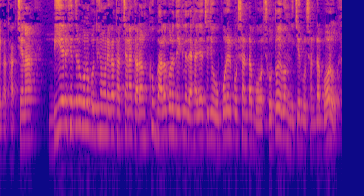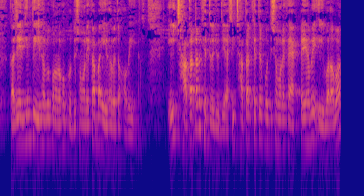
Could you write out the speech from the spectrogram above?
রেখা থাকছে না বি এর ক্ষেত্রেও কোনো প্রতিসম রেখা থাকছে না, কারণ খুব ভালো করে দেখলে দেখা যাচ্ছে যে উপরের পোর্শনটা ছোট এবং নিচের পোর্শনটা বড়। কাজে এর কিন্তু এইভাবে কোনো রকম প্রতিসম রেখা বা এইভাবে তো হবেই না। এই ছাতাটার ক্ষেত্রে যদি আসি, ছাতার ক্ষেত্রে প্রতিসম রেখা একটাই হবে, এই বরাবর।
